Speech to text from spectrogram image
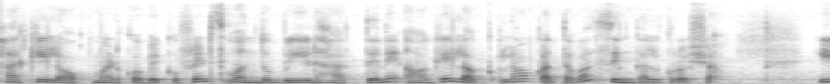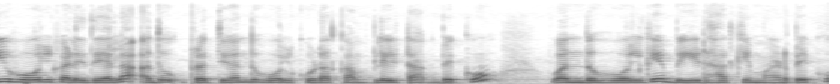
ಹಾಕಿ ಲಾಕ್ ಮಾಡ್ಕೋಬೇಕು ಫ್ರೆಂಡ್ಸ್ ಒಂದು ಬೀಡ್ ಹಾಕ್ತೇನೆ ಹಾಗೆ ಲಾಕ್ ಲಾಕ್ ಅಥವಾ ಸಿಂಗಲ್ ಕ್ರೋಶ ಈ ಹೋಲ್ಗಳಿದೆಯಲ್ಲ ಅದು ಪ್ರತಿಯೊಂದು ಹೋಲ್ ಕೂಡ ಕಂಪ್ಲೀಟ್ ಆಗಬೇಕು ಒಂದು ಹೋಲ್ಗೆ ಬೀಡ್ ಹಾಕಿ ಮಾಡಬೇಕು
